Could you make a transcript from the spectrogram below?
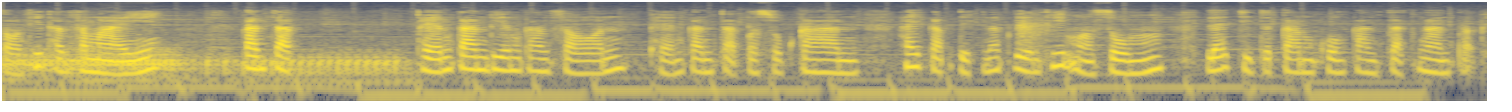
สอนที่ทันสมัย การจัดแผนการเรียนการสอน ผนการจัดประสบการณ์ ให้กับเด็กนักเรียนที่เหมาะสม และกิจกรรมโครงการจัดงานประเพ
